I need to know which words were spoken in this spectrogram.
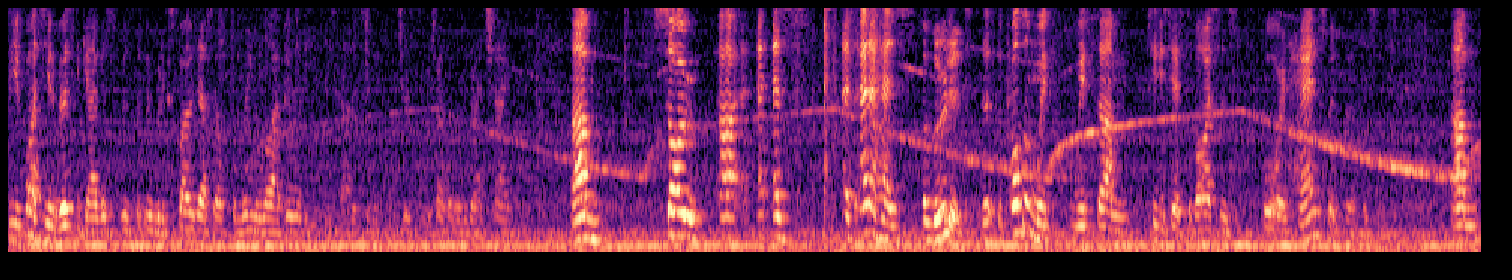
the advice the university gave us was that we would expose ourselves to legal liability if we started to, which, was, which I thought was a great shame. Um, so, uh, as, as Anna has alluded, the, the problem with with um, TDCS devices for enhancement purposes um,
